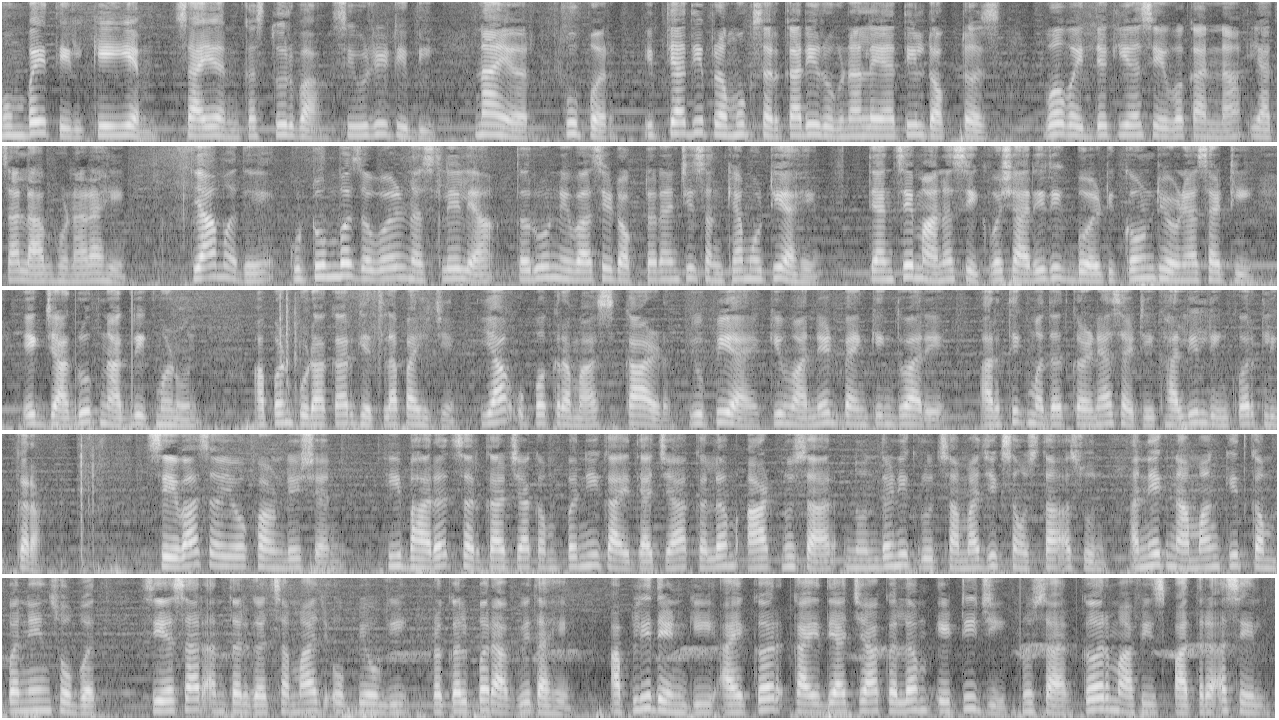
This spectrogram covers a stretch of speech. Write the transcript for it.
मुंबईतील K M Sion Kasturba Sewri T B Nair Cooper इत्यादी प्रमुख सरकारी रुग्णालयातील डॉक्टर्स व वैद्यकीय सेवकांना याचा लाभ होणार आहे. त्यामध्ये कुटुंब जवळ नसलेल्या तरुण निवासी डॉक्टरांची संख्या मोठी आहे. त्यांचे मानसिक व शारीरिक बळ टिकवून ठेवण्यासाठी एक जागरूक नागरिक म्हणून आपण पुढाकार घेतला पाहिजे. या उपक्रमास कार्ड यू पी आय किंवा नेट बँकिंगद्वारे आर्थिक मदत करण्यासाठी खालील लिंकवर क्लिक करा. सेवा सहयोग फाउंडेशन ही भारत सरकारच्या कंपनी कायद्याच्या कलम आठनुसार नोंदणीकृत सामाजिक संस्था असून अनेक नामांकित कंपन्यांसोबत सी एस आर अंतर्गत समाज उपयोगी प्रकल्प राबवित आहे. आपली देणगी आयकर कायद्याच्या कलम एटी जी नुसार कर माफीस पात्र असेल.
